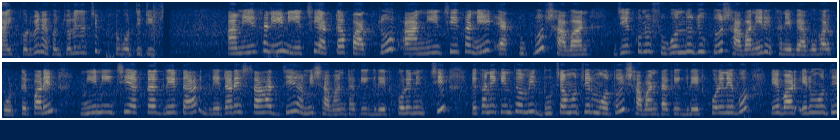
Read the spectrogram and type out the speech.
লাইক করবেন। এখন চলে যাচ্ছি পরবর্তী টিপস। আমি এখানে নিয়েছি একটা পাত্র আর নিয়েছি এখানে এক টুকরো সাবান। যে কোনো সুগন্ধযুক্ত সাবানের এখানে ব্যবহার করতে পারেন। নিয়ে নিয়েছি একটা গ্রেটার। গ্রেটারের সাহায্যে আমি সাবানটাকে গ্রেট করে নিচ্ছি। এখানে কিন্তু আমি দু চামচের মতোই সাবানটাকে গ্রেট করে নেব। এবার এর মধ্যে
